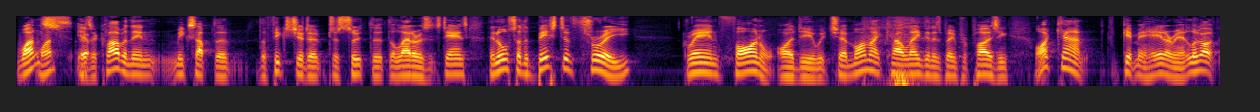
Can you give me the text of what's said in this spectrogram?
once, Once, as a club and then mix up the, the fixture to, to suit the, the ladder as it stands, and also the best of three grand final idea, which uh, my mate Carl Langdon has been proposing. I can't get my head around. Look,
